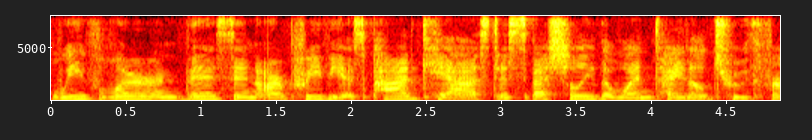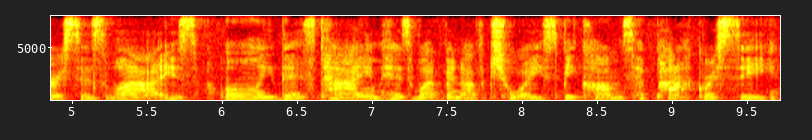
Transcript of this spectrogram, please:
We've learned this in our previous podcast, especially the one titled Truth versus Lies. Only this time, his weapon of choice becomes hypocrisy.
